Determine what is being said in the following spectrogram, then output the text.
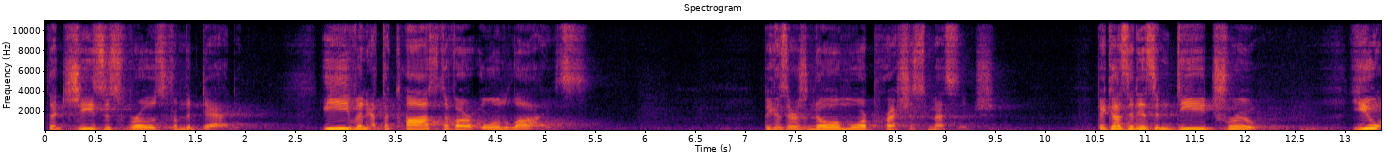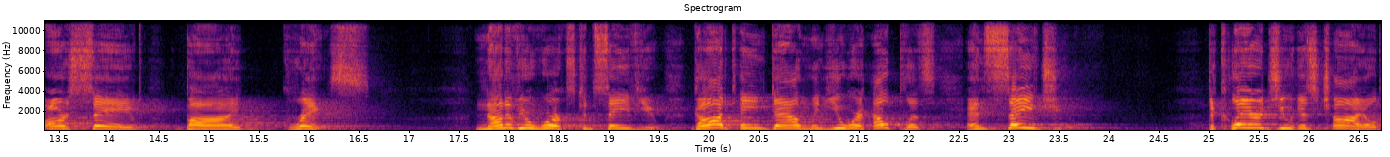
that Jesus rose from the dead, even at the cost of our own lives. Because there's no more precious message. Because it is indeed true. You are saved by grace. None of your works can save you. God came down when you were helpless and saved you, declared you his child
